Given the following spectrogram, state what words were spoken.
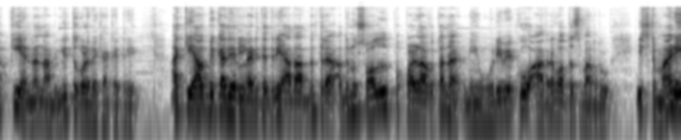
ಅಕ್ಕಿಯನ್ನು ನಾವಿಲ್ಲಿ ತೊಗೊಳ್ಬೇಕಾಕೈತ್ರಿ. ಅಕ್ಕಿ ಯಾವ್ದು ಬೇಕಾದ್ರೆ ಇರಲಿ ರೀ ಅದಾದ ನಂತರ ಅದನ್ನು ಸ್ವಲ್ಪ ಪಳ್ಳಾಗುತ್ತಾನ ನೀವು ಹುರಿಬೇಕು, ಆದರೆ ಹೊತ್ತಿಸಬಾರ್ದು. ಇಷ್ಟು ಮಾಡಿ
